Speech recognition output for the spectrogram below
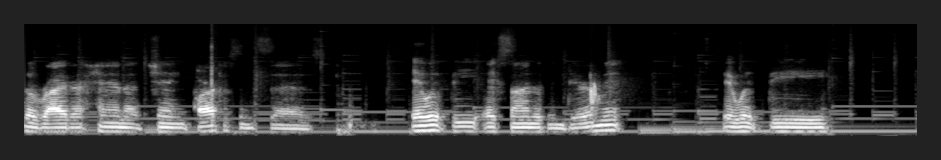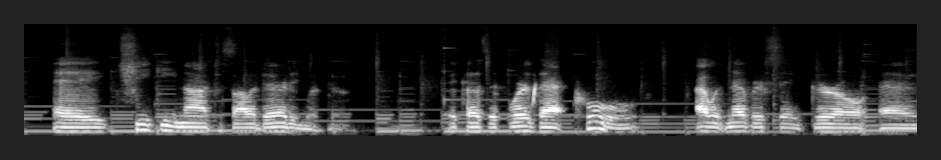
the writer Hannah Jane Parkinson says, it would be a sign of endearment. It would be a cheeky nod to solidarity with her. Because if we're that cool, I would never say girl as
